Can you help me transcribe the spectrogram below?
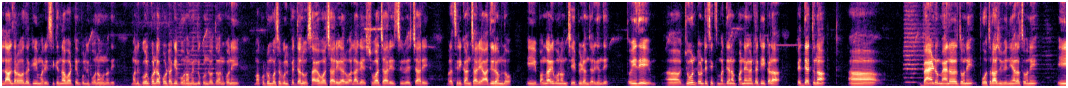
లాల్ దర్వాజాకి మరి సికింద్రాబాద్ టెంపుల్కి బోనం ఉన్నది. మళ్ళీ గోల్కొండ కోటకి బోనం ఎందుకు ఉండొద్దు అనుకొని మా కుటుంబ సభ్యులు పెద్దలు సాయబాచారి గారు అలాగే శివాచారి సురేశారి మళ్ళీ శ్రీకాంత్చారి ఆధీరంలో ఈ బంగారి బోనం చేపించడం జరిగింది. సో ఇది జూన్ ట్వంటీ సిక్స్ మధ్యాహ్నం పన్నెండు గంటలకి ఇక్కడ పెద్ద ఎత్తున బ్యాండ్ మేళలతోని పోతురాజు వినయాలతోని ఈ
